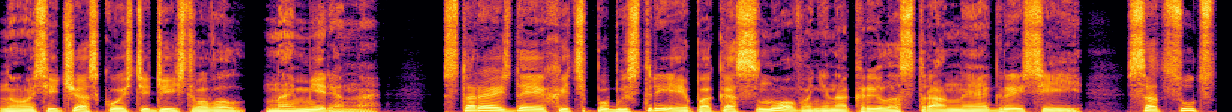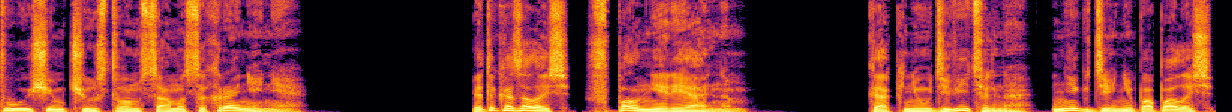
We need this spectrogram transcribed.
Но сейчас Костя действовал намеренно — стараясь доехать побыстрее, пока снова не накрыло странной агрессией с отсутствующим чувством самосохранения. Это казалось вполне реальным. Как ни удивительно, нигде не попалось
